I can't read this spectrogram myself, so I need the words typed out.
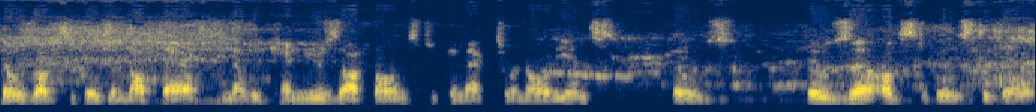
those obstacles are not there and that we can use our phones to connect to an audience, those those uh, obstacles dissolve.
